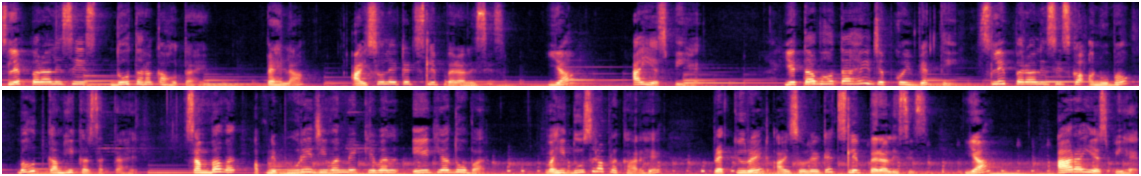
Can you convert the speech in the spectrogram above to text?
sleep paralysis दो तरह का होता है। पहला आइसोलेटेड स्लिप पैरालिसिस या आईएसपी है। यह तब होता है जब कोई व्यक्ति स्लिप पैरालिसिस का अनुभव बहुत कम ही कर सकता है। संभवत अपने पूरे जीवन में केवल एक या दो बार। वही दूसरा प्रकार है, प्रेक्यूरेंट आइसोलेटेड स्लिप पैरालिसिस, या आरआईएसपी है।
